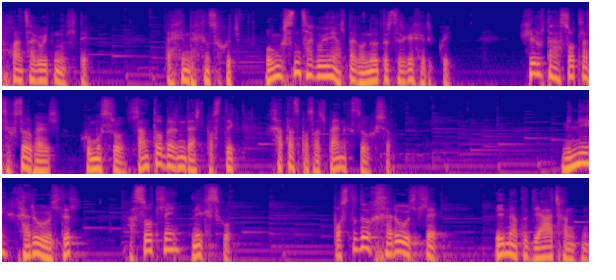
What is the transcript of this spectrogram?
тухайн цаг үед нь үлдээ. Дахин дахин сөхөж өнгөрсөн цаг үеийн алдааг өнөөдөр сэргээх хэрэггүй. Хэрв та асуудлаа зөксөөр байвал хүмүүс рүү лантуу барин даарч бусдыг хадаас болгож байна гэсэн үг шүү. Миний хариу үйлдэл асуудлын нэг хэсэг үү. Бусдад өгөх хариу үйлдэлээ энэ надад яаж хандна?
